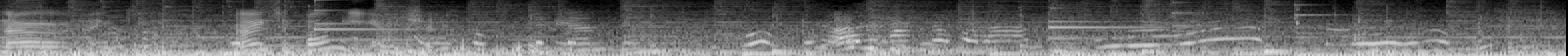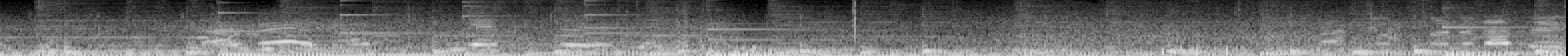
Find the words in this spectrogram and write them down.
No, thank you. Ay, sa pony actually. Yan. Yes, sir. Yes. ano natin?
